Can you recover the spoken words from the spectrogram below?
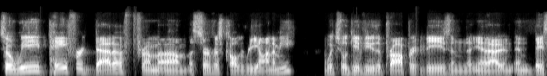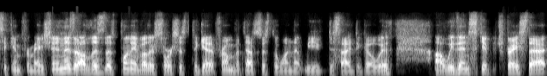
So we pay for data from um, a service called Reonomy which will give you the properties and you know and, and basic information. And there's, there's, there's plenty of other sources to get it from, but that's just the one that we decided to go with. Uh, we then skip trace that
